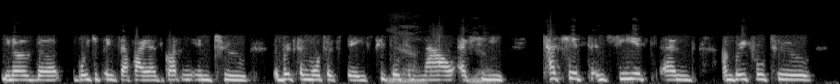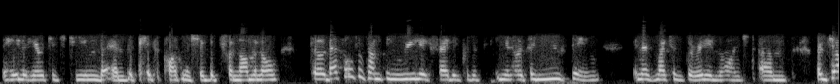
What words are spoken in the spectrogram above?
you know the Boity Pink Sapphire has gotten into the bricks and mortar space. People Yeah. can now actually touch it and see it, and I'm grateful to the Halo Heritage team and the Click partnership. It's phenomenal. So that's also something really exciting because it's you know it's a new thing in as much as it's already launched. Um, but yeah,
